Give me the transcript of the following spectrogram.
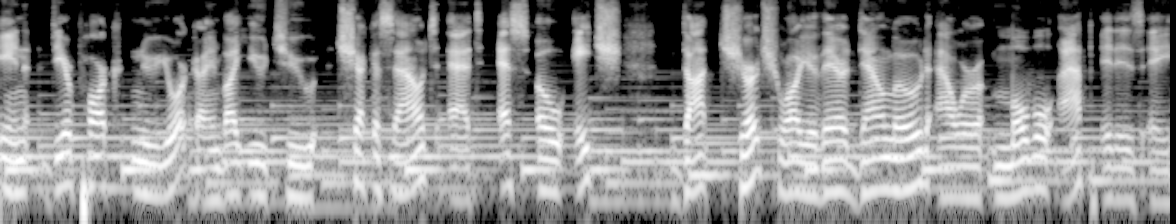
in Deer Park, New York. I invite you to check us out at SOH church. While you're there download our mobile app. It is a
